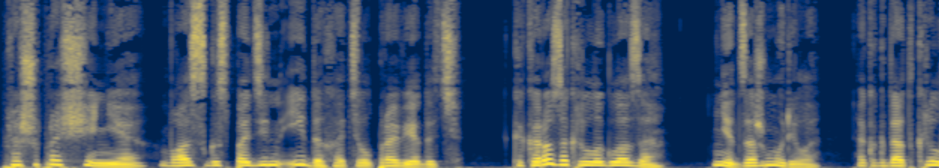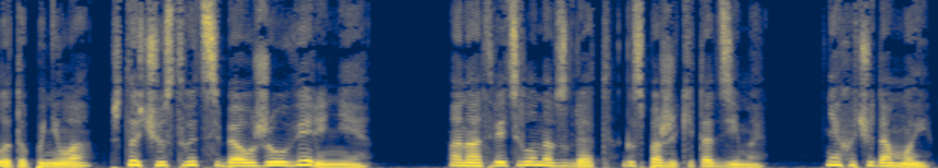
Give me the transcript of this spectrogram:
«Прошу прощения, вас господин Ида хотел проведать». Кокоро закрыла глаза. Нет, зажмурила. А когда открыла, то поняла, что чувствует себя уже увереннее. Она ответила на взгляд госпожи Китадзимы. «Я хочу домой».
